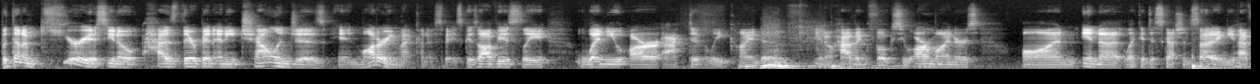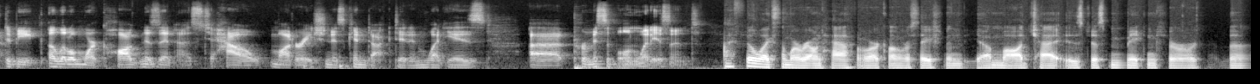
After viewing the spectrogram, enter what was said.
But then I'm curious, you know, has there been any challenges in moderating that kind of space? Because obviously, when you are actively kind of, you know, having folks who are minors on in a like a discussion setting, you have to be a little more cognizant as to how moderation is conducted and what is uh, permissible and what isn't. I feel like somewhere around half of our conversation in the uh, mod chat is just making sure the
